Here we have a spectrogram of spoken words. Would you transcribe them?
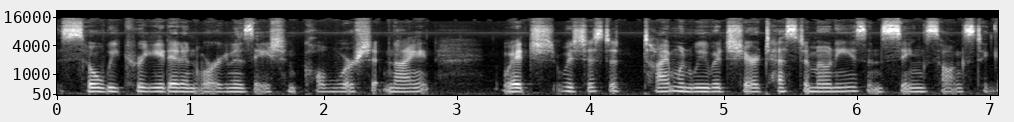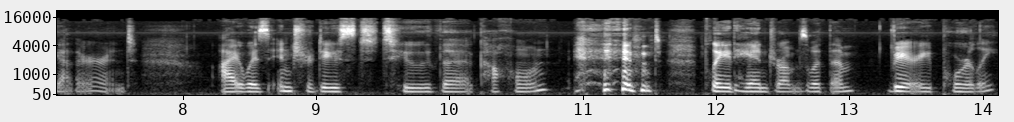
so we created an organization called Worship Night, which was just a time when we would share testimonies and sing songs together. And I was introduced to the cajon and played hand drums with them very poorly,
